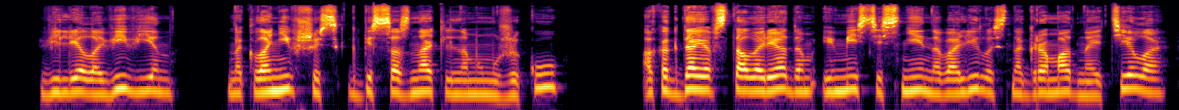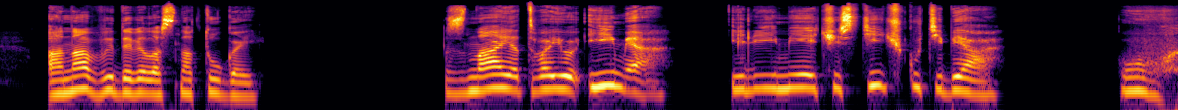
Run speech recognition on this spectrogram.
— велела Вивьен, наклонившись к бессознательному мужику, а когда я встала рядом и вместе с ней навалилась на громадное тело, она выдавила с натугой. «Зная твое имя, или имея частичку тебя. Ух,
